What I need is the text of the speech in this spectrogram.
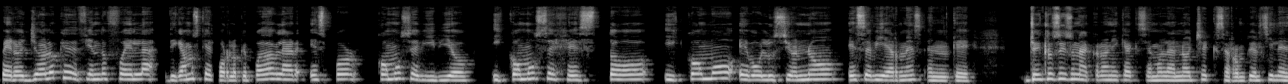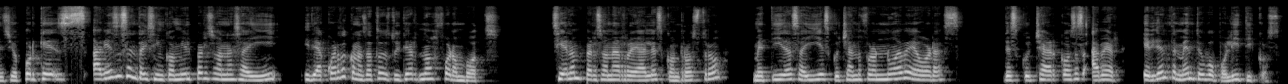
pero yo lo que defiendo fue la, digamos que por lo que puedo hablar es por cómo se vivió y cómo se gestó y cómo evolucionó ese viernes en el que yo incluso hice una crónica que se llamó La noche que se rompió el silencio, porque había 65 mil personas ahí y de acuerdo con los datos de Twitter, no fueron bots. Si eran personas reales con rostro metidas ahí escuchando, fueron nueve horas de escuchar cosas. A ver, evidentemente hubo políticos,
